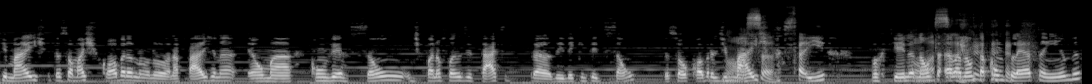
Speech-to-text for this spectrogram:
que mais o pessoal mais cobra no- no- na página é uma conversão de Final Fantasy Tactics pra D&D quinta edição. O pessoal cobra demais Nossa. pra sair, porque ele não tá- ela não tá completa ainda,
